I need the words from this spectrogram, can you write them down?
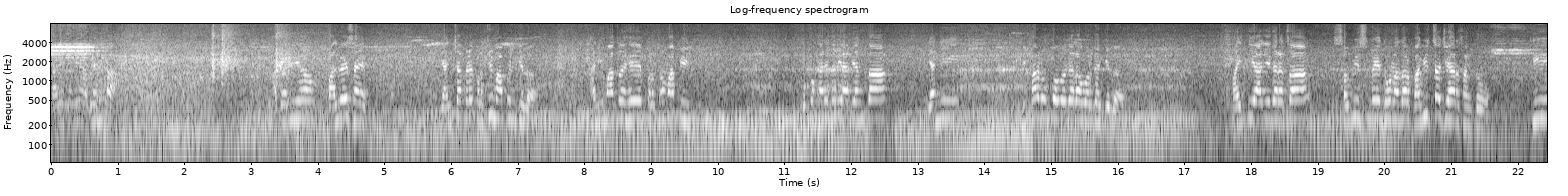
कार्यकारी अभियंता आदरणीय पालवे साहेब यांच्याकडे प्रथम अपील केलं आणि माझं हे प्रथम अपील उपकार्यकारी अभियंता यांनी निफाड उपभोगाला वर्ग केलं. माहिती अधिकाराचा सव्वीस मे दोन हजार बावीसचा जे आर सांगतो की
